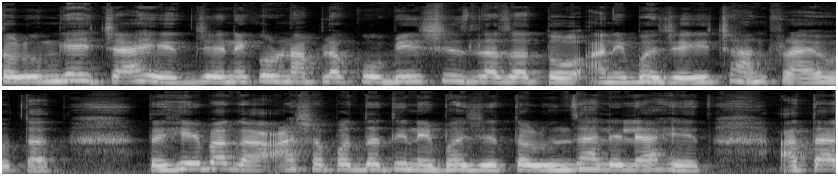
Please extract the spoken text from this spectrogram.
तळून घ्यायचे आहेत जेणेकरून आपला कोबी शिजला जातो आणि भजेही छान फ्राय होतात. तर हे बघा अशा पद्धतीने भजे तळून झालेले आहेत. आता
